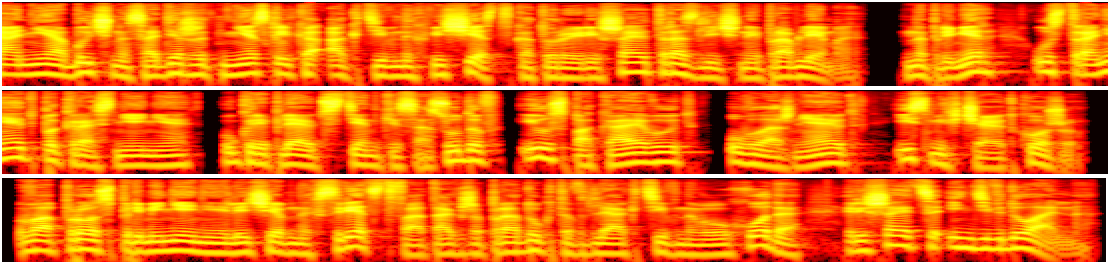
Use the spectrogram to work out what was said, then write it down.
Они обычно содержат несколько активных веществ, которые решают различные проблемы. Например, устраняют покраснение, укрепляют стенки сосудов и успокаивают, увлажняют и смягчают кожу. Вопрос применения лечебных средств, а также продуктов для активного ухода решается индивидуально.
